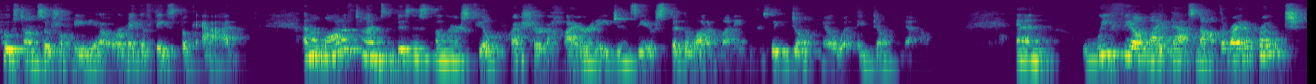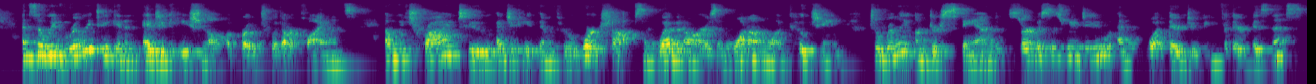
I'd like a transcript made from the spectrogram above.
post on social media or make a Facebook ad. And a lot of times business owners feel pressure to hire an agency or spend a lot of money because they don't know what they don't know. And we feel like that's not the right approach. And so we've really taken an educational approach with our clients and we try to educate them through workshops and webinars and one on one coaching to really understand the services we do and what they're doing for their business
